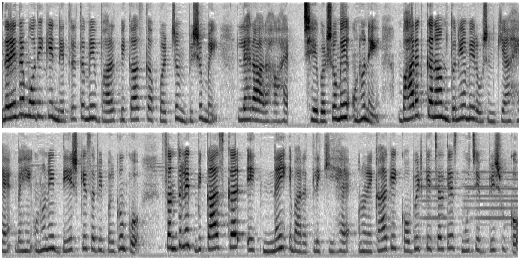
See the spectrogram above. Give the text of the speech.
नरेंद्र मोदी के नेतृत्व में भारत विकास का परचम विश्व में लहरा रहा है। छह वर्षों में उन्होंने भारत का नाम दुनिया में रोशन किया है। वहीं उन्होंने देश के सभी वर्गों को संतुलित विकास कर एक नई इबारत लिखी है। उन्होंने कहा कि कोविड के चलते समूचे विश्व को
